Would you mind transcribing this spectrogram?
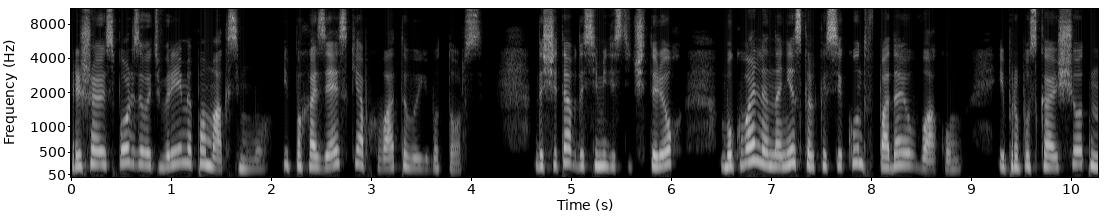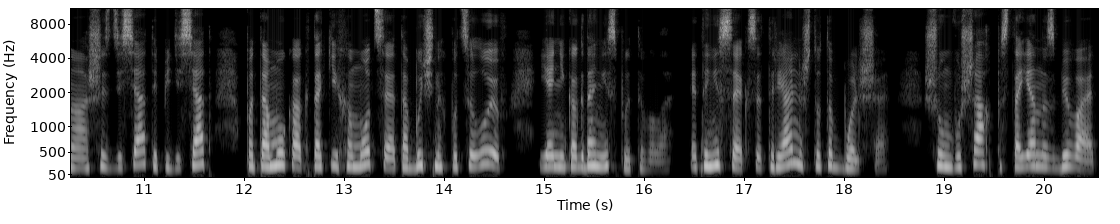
Решаю использовать время по максимуму и по-хозяйски обхватываю его торс. Досчитав до 74, буквально на несколько секунд впадаю в вакуум и пропускаю счет на 60 и 50, потому как таких эмоций от обычных поцелуев я никогда не испытывала. Это не секс, это реально что-то большее. Шум в ушах постоянно сбивает,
